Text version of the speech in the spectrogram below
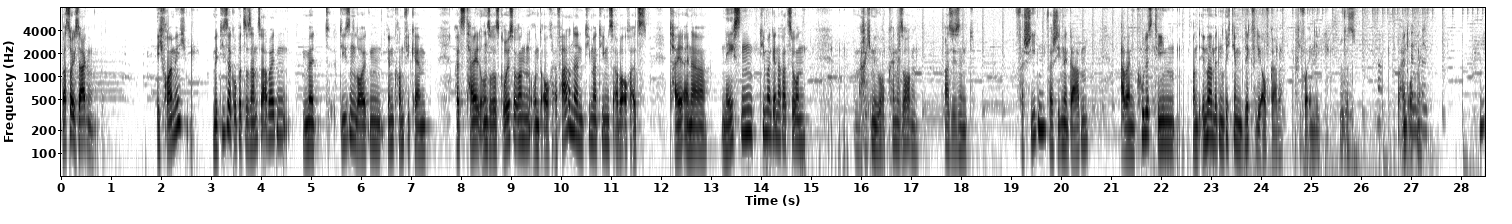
Was soll ich sagen? Ich freue mich, mit dieser Gruppe zusammenzuarbeiten, mit diesen Leuten im Confi-Camp als Teil unseres größeren und auch erfahrenen Teamer-Teams, aber auch als Teil einer nächsten Teamer-Generation, mache ich mir überhaupt keine Sorgen. Also sie sind verschieden, verschiedene Gaben, aber ein cooles Team und immer mit einem richtigen Blick für die Aufgabe, die vor ihnen liegt. Das beeindruckt mich. Hm?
